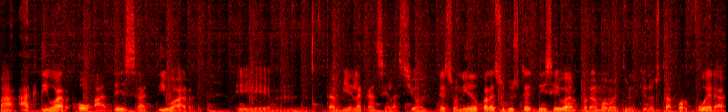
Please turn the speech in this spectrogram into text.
va a activar o a desactivar Em, también la cancelación de sonido. Para eso que usted dice, Iván, por el momento en que uno está por fuera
